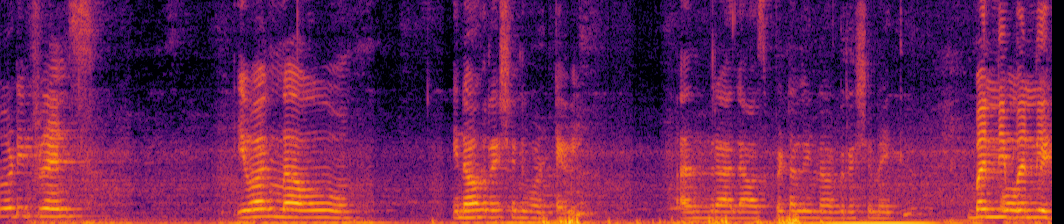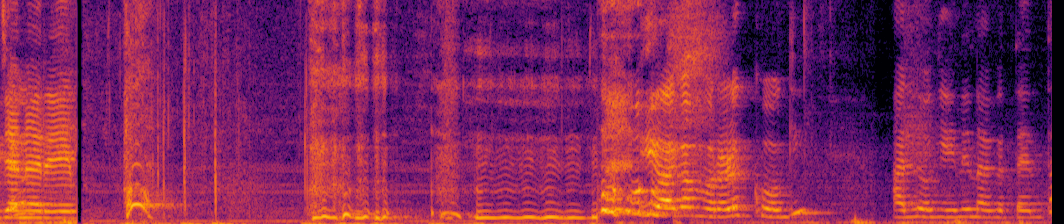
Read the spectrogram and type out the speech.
ನೋಡಿ ಫ್ರೆಂಡ್ಸ್ ಇವಾಗ ನಾವು ಇನಾಗ್ರೇಷನ್ಗೆ ಹೊಂಟೇವಿ. ಅಂದ್ರೆ ಅಲ್ಲಿ ಹಾಸ್ಪಿಟಲ್ ಇನಾಗ್ರೇಷನ್ ಐತಿ. ಬನ್ನಿ ಬನ್ನಿ ಜನರೇ. ಇವಾಗ ಮರಳಕ್ಕೆ ಹೋಗಿ ಅಲ್ಲಿ ಹೋಗಿ ಏನೇನಾಗುತ್ತೆ ಅಂತ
